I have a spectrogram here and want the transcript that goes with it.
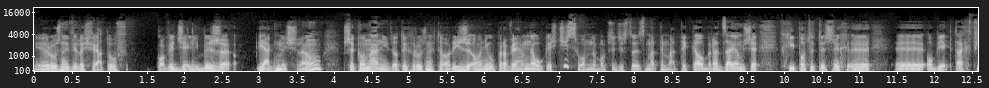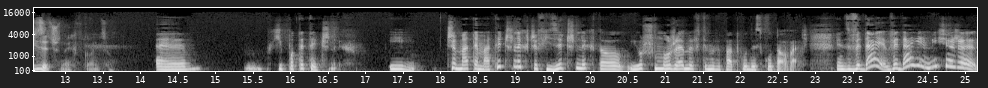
różnych wieloświatów powiedzieliby, że jak myślę, przekonani do tych różnych teorii, że oni uprawiają naukę ścisłą, no bo przecież to jest matematyka, obradzają się w hipotetycznych y, y, obiektach fizycznych w końcu. E, hipotetycznych. I czy matematycznych, czy fizycznych, to już możemy w tym wypadku dyskutować. Więc wydaje, wydaje mi się, że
